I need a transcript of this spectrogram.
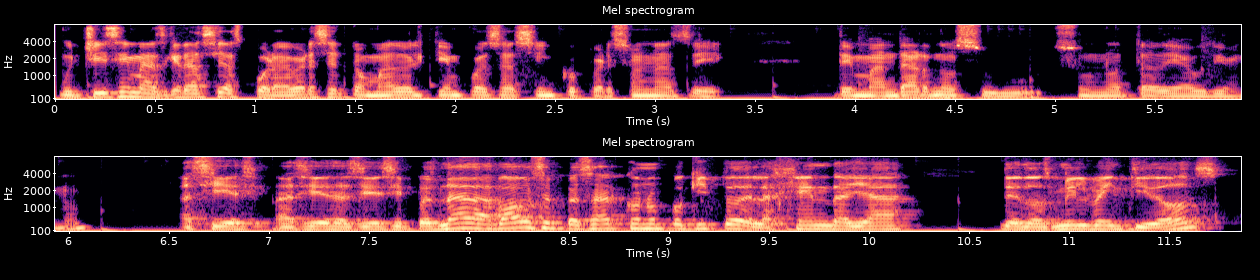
muchísimas gracias por haberse tomado el tiempo a esas cinco personas de, mandarnos su, nota de audio, ¿no? Así es, así es, así es. Y pues nada, vamos a empezar con un poquito de la agenda ya de 2022.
